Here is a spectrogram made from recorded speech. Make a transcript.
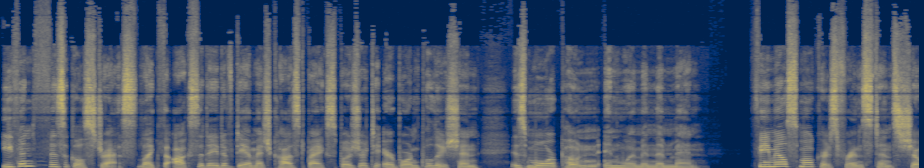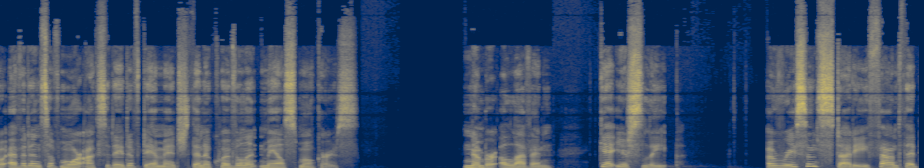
Even physical stress, like the oxidative damage caused by exposure to airborne pollution, is more potent in women than men. Female smokers, for instance, show evidence of more oxidative damage than equivalent male smokers. Number 11. Get your sleep. A recent study found that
